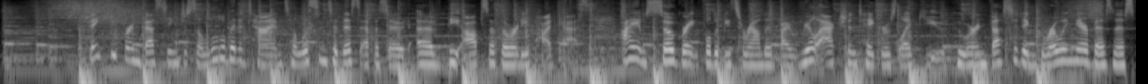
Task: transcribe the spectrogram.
Thank you for investing just a little bit of time to listen to this episode of the Ops Authority podcast. I am so grateful to be surrounded by real action takers like you who are invested in growing their business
